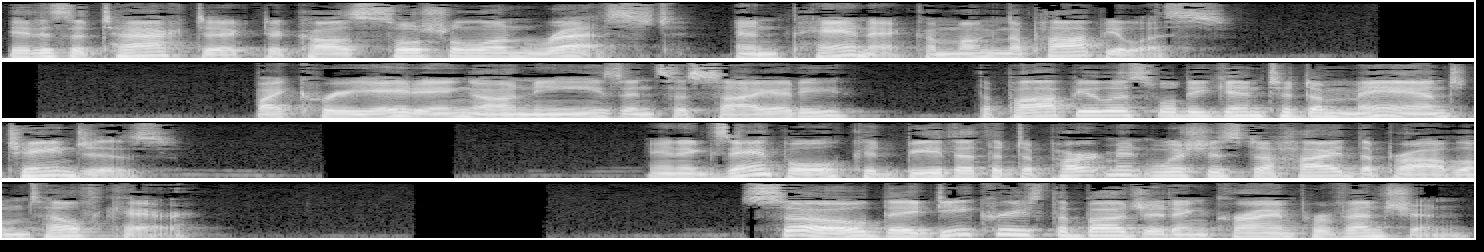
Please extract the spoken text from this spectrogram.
It is a tactic to cause social unrest and panic among the populace. By creating unease in society, the populace will begin to demand changes. An example could be that the department wishes to hide the problem's healthcare. So, they decrease the budget in crime prevention,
